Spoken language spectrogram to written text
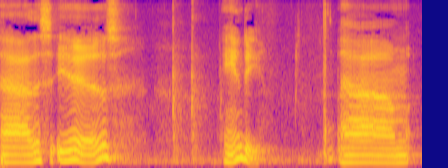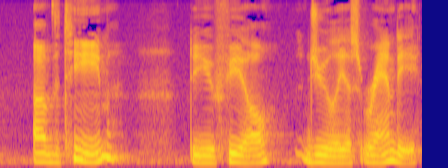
Uh, this is Andy. Um, of the team, do you feel Julius Randy,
